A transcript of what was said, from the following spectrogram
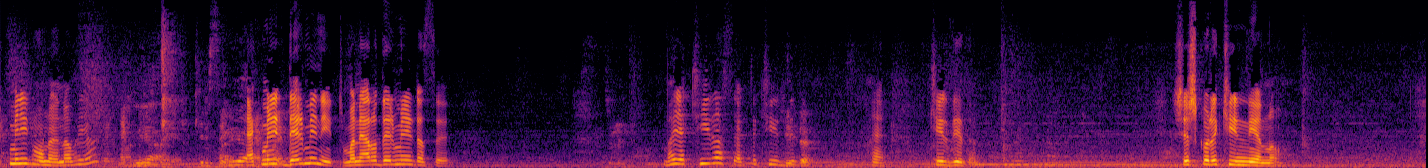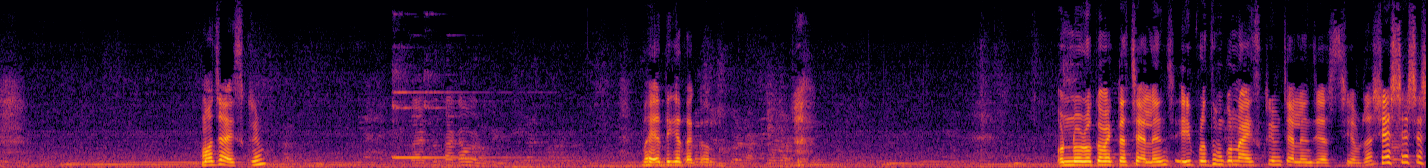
এক মিনিট মনে হয় না ভাইয়া? এক মিনিট এক মিনিট দেড় মিনিট মানে আরও দেড় মিনিট আছে। ভাইয়া ক্ষীর আছে একটা ক্ষীর দিয়ে দেন। হ্যাঁ ক্ষীর দিয়ে দেন। শেষ করে ক্ষীর নিয়ে নাও। মজা আইসক্রিম? ভাইয়ার দিকে তাকাও। অন্যরকম একটা চ্যালেঞ্জ এই প্রথম কোনো আইসক্রিম চ্যালেঞ্জে আসছি আমরা। শেষ শেষ শেষ।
